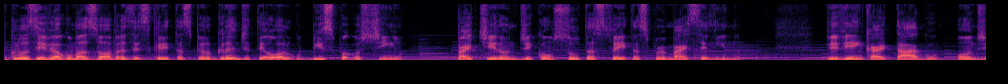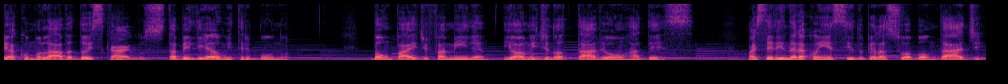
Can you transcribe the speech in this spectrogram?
Inclusive, algumas obras escritas pelo grande teólogo Bispo Agostinho partiram de consultas feitas por Marcelino. Vivia em Cartago, onde acumulava dois cargos, tabelião e tribuno. Bom pai de família e homem de notável honradez. Marcelino era conhecido pela sua bondade,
